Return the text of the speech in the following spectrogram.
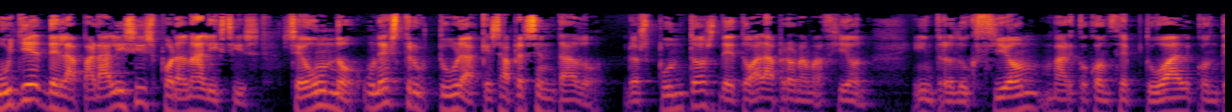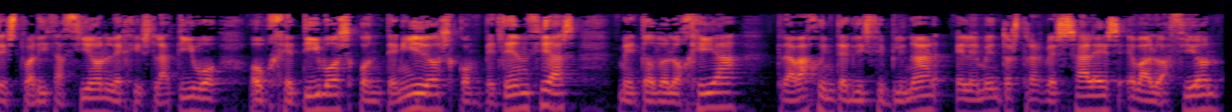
Huye de la parálisis por análisis. Segundo, una estructura que se ha presentado, los puntos de toda la programación, introducción, marco conceptual, contextualización, legislativo, objetivos, contenidos, competencias, metodología, trabajo interdisciplinar, elementos transversales, evaluación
